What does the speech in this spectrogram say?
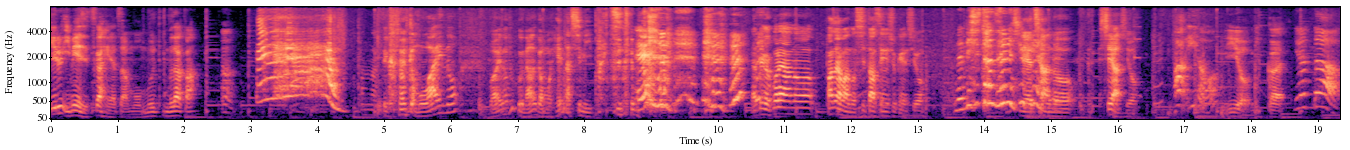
着るイメージつかへんやつはもう無無駄か？うん。てかなんかもうワイのワイの服なんかもう変なシミいっぱいついてる。え？あてかこれあのパジャマの下選手権しよ何した選手ういやじゃああのシェアしよあいいの？ういいよ一回。やった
